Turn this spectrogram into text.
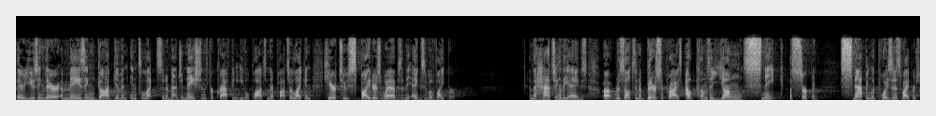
They are using their amazing God given intellects and imaginations for crafting evil plots. And their plots are likened here to spiders' webs and the eggs of a viper. And the hatching of the eggs uh, results in a bitter surprise. Out comes a young snake, a serpent, snapping with poisonous vipers,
